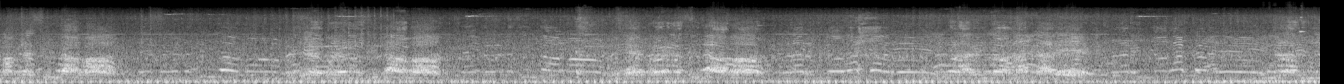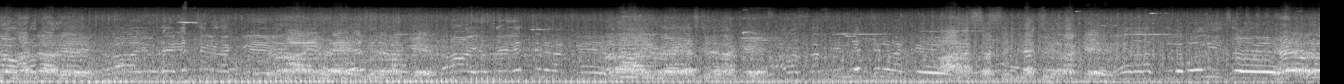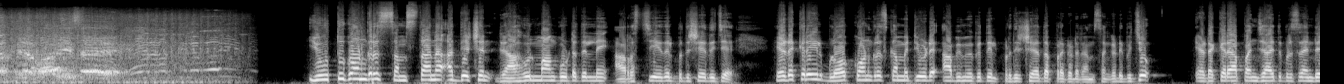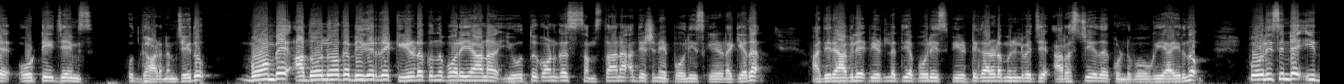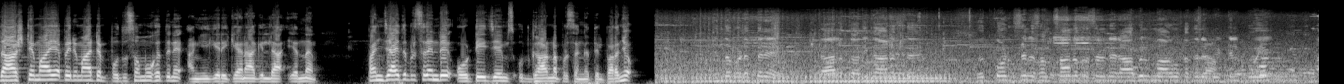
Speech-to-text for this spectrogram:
Congress. Youth Congress സംസ്ഥാന അധ്യക്ഷൻ Rahul മാങ്കൂട്ടത്തിലിനെ arrest ചെയ്തതിൽ പ്രതിഷേധിച്ച് എടക്കരയിൽ ബ്ലോക്ക് കോൺഗ്രസ് കമ്മിറ്റിയുടെ ആഭിമുഖ്യത്തിൽ പ്രതിഷേധ പ്രകടനം സംഘടിപ്പിച്ചു. Edakkara panchayat president O T James ഉദ്ഘാടനം ചെയ്തു. ബോംബെ അധോലോക ഭീകരരെ കീഴടക്കുന്ന പോലെയാണ് യൂത്ത് കോൺഗ്രസ് സംസ്ഥാന അധ്യക്ഷനെ പോലീസ് കീഴടക്കിയത്. അതിരാവിലെ വീട്ടിലെത്തിയ പോലീസ് വീട്ടുകാരുടെ മുന്നിൽ വെച്ച് അറസ്റ്റ് ചെയ്ത് കൊണ്ടുപോവുകയായിരുന്നു. പോലീസിന്റെ ഈ ധാർഷ്ട്യമായ പെരുമാറ്റം പൊതുസമൂഹത്തിന് അംഗീകരിക്കാനാകില്ല എന്ന് panchayat president O T James ഉദ്ഘാടന പ്രസംഗത്തിൽ പറഞ്ഞു. ഇന്ന് വെളുപ്പിന് കാലത്ത് അധികാരത്ത് യൂത്ത് കോൺഗ്രസിന്റെ സംസ്ഥാന പ്രസിഡന്റ് രാഹുൽ മാറൂട്ടത്തിന്റെ വീട്ടിൽ പോയി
